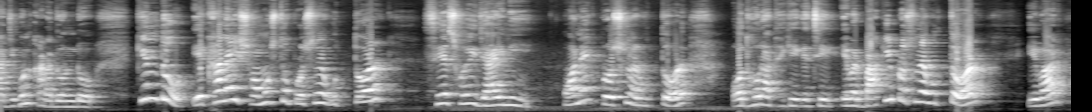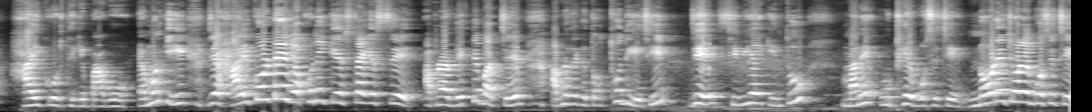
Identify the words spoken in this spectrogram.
আজীবন কারাদণ্ড। কিন্তু এখানেই সমস্ত প্রশ্নের উত্তর শেষ হয়ে যায়নি। অনেক প্রশ্নের উত্তর অধরা থেকে গেছে। এবার বাকি প্রশ্নের উত্তর এবার হাইকোর্ট থেকে পাবো। এমনকি যে হাইকোর্টে যখনই কেসটা এসছে, আপনারা দেখতে পাচ্ছেন, আপনাদেরকে তথ্য দিয়েছি যে সিবিআই কিন্তু মানে উঠে বসেছে, নড়ে চড়ে বসেছে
